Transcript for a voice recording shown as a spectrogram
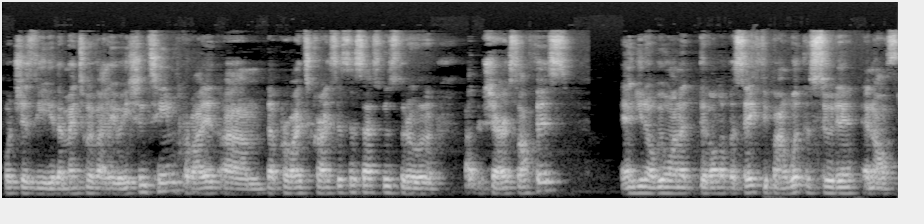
which is the the mental evaluation team provided um, that provides crisis assessments through uh, the sheriff's office and you know we want to develop a safety plan with the student and also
